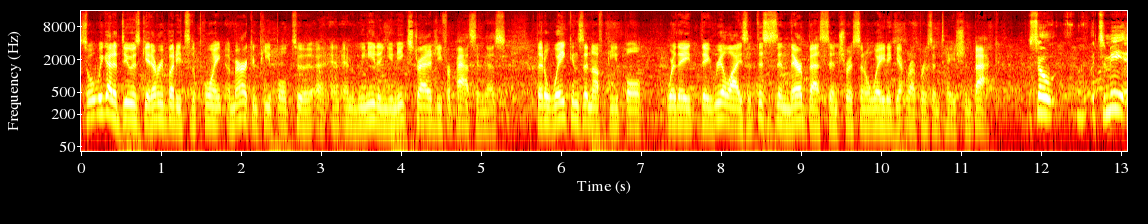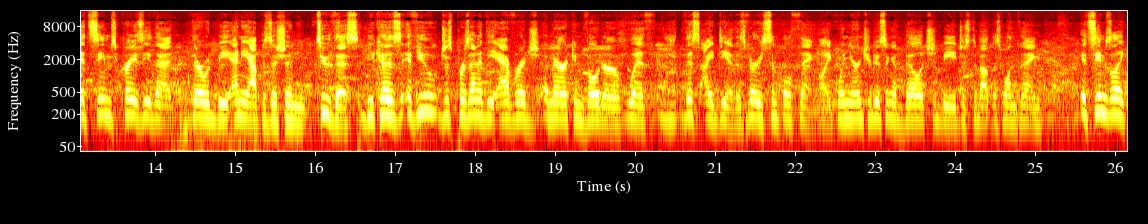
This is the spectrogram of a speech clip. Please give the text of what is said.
So what we got to do is get everybody to the point, American people, to and, and we need a unique strategy for passing this that awakens enough people where they, they realize that this is in their best interest and a way to get representation back. So, to me, it seems crazy that there would be any opposition to this because if you just presented the average American voter with this idea, this very simple thing, like when you're introducing a bill, it should be just about this one thing. It seems like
